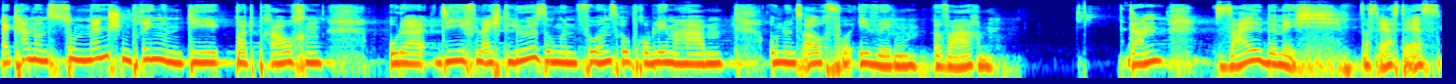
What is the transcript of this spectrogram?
Er kann uns zu Menschen bringen, die Gott brauchen oder die vielleicht Lösungen für unsere Probleme haben und uns auch vor ewigen bewahren. Dann salbe mich. Das erste S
